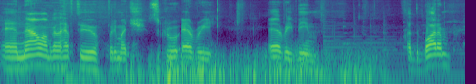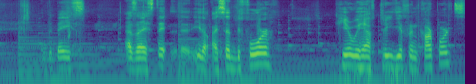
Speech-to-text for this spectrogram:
And now I'm gonna have to pretty much screw every every beam at the bottom, at the base, as I uh, you know I said before here we have three different carports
